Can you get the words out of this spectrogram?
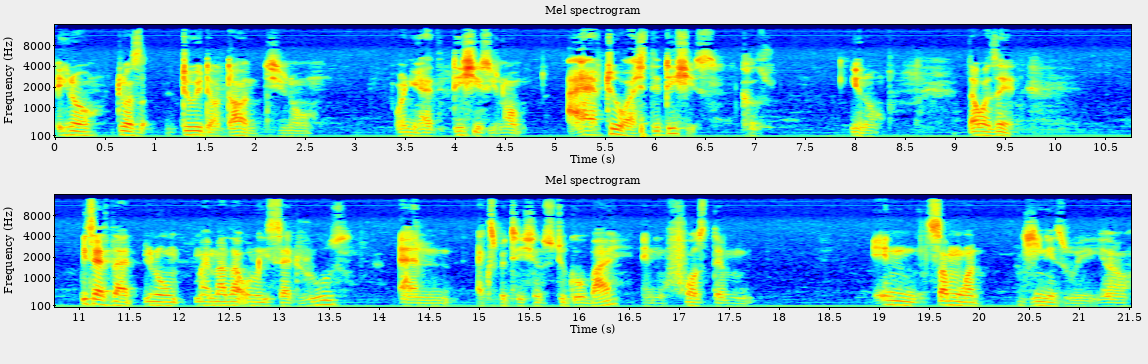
you know, it was do it or don't. You know, when you had the dishes, you know, I have to wash the dishes because, you know, that was it. Besides that, you know, my mother always set rules and expectations to go by and enforce them in somewhat genius way. You know,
